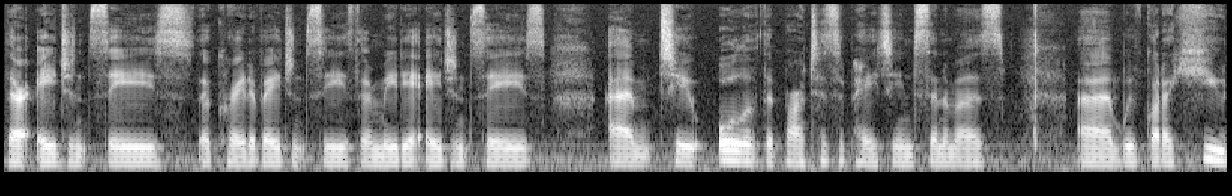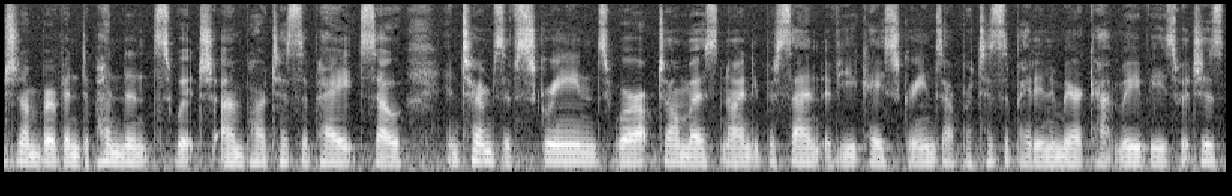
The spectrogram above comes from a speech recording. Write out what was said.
their agencies, their creative agencies, their media agencies, um, to all of the participating cinemas. Uh, we've got a huge number of independents which um, participate. So, in terms of screens, we're up to almost 90% of UK screens are participating in Meerkat movies, which is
